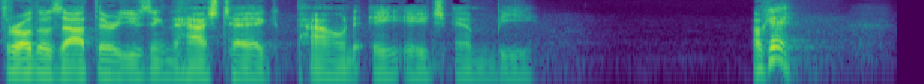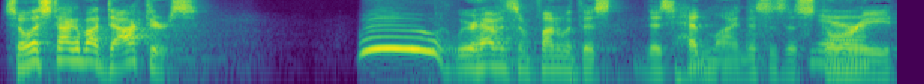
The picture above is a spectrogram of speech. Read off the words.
throw those out there using the hashtag pound AHMB. Okay, so let's talk about doctors. Woo! We were having some fun with this this headline. This is a story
